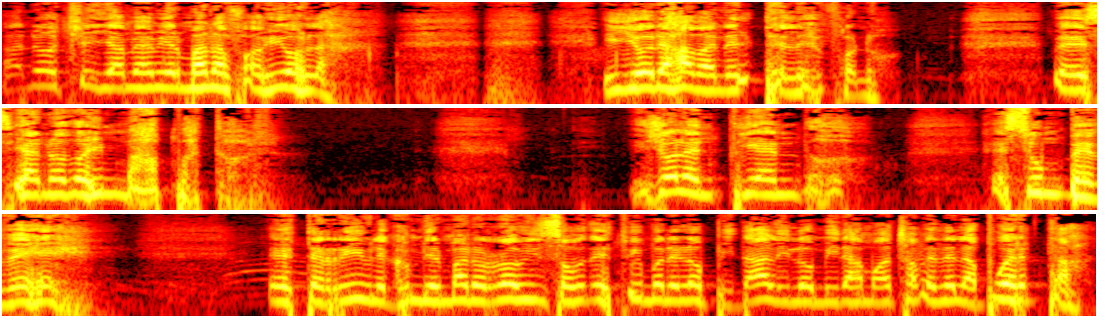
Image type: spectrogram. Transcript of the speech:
Anoche llamé a mi hermana Fabiola y lloraba en el teléfono. Me decía, no doy más, pastor. Y yo la entiendo es un bebé. Es terrible. Con mi hermano Robinson estuvimos en el hospital y lo miramos a través de la puerta.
